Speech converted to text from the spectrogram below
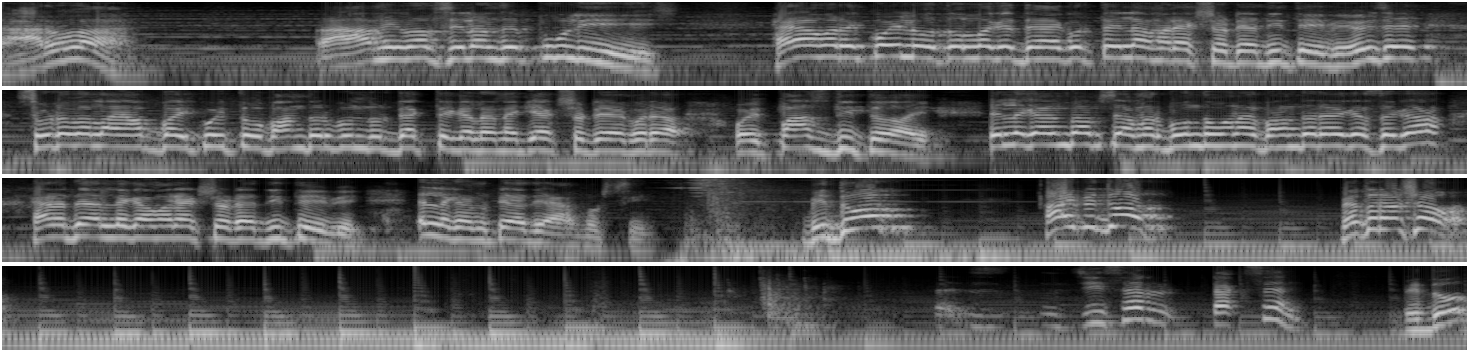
দারোয়ান? আমি ভাবছিলাম যে পুলিশ। হ্যাঁ আমারে কইলো তোর লগে দেখা করতে হইলে আমার একশো টাকা দিতে হইবে। ওই যে ছোটবেলায় আব্বাই কইতো বান্দর বন্ধুর দেখতে গেলে নাকি একশো টাকা করে ওই পাঁচ দিতে হয়। এর লেগে আমি ভাবছি আমার বন্ধু মনে হয় বান্দর হয়ে গেছে গা হ্যাঁ দেওয়ার লেগে আমার একশো টাকা দিতে হইবে। এর লেগে আমি টাকা দেওয়া করছি। বিদ্যুৎ? হাই বিদ্যুৎ! ভেতরে আসো। জি স্যার ডাকছেন? বিদ্যুৎ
